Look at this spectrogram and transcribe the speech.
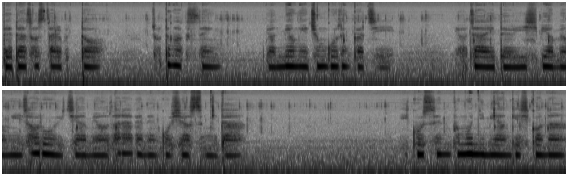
네다섯 살부터 초등학생 몇 명의 중고생까지 여자아이들 20여 명이 서로 의지하며 살아가는 곳이었습니다. 이곳은 부모님이 안 계시거나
